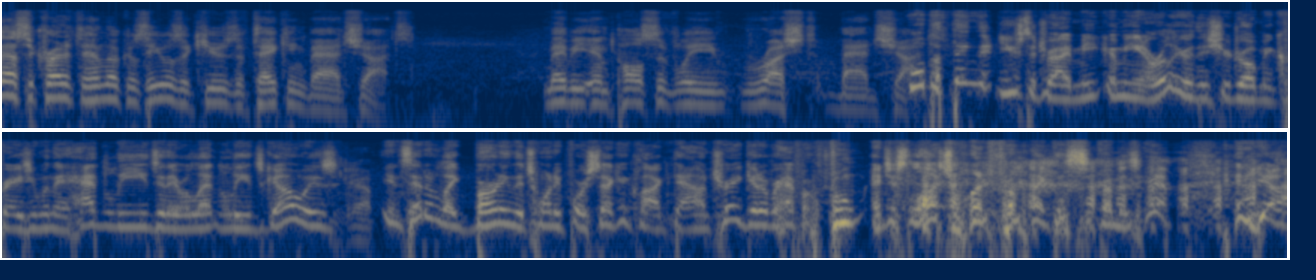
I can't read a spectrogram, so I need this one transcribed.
average. say that's a credit to him, though? Because he was accused of taking bad shots. Maybe impulsively rushed bad shots. Well, the thing that used to drive me, I mean, earlier this year drove me crazy when they had leads and they were letting leads go is instead of like burning the 24 second clock down, Trey get over half a boom and just launch one from like this from his hip. And, you know,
